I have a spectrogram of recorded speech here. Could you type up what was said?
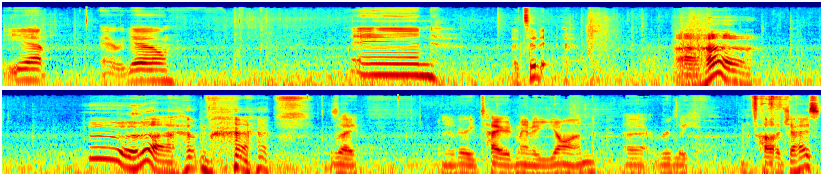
Yep. There we go. And that's it. Aha! As I, in a very tired manner, yawn uh, rudely. Apologize.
